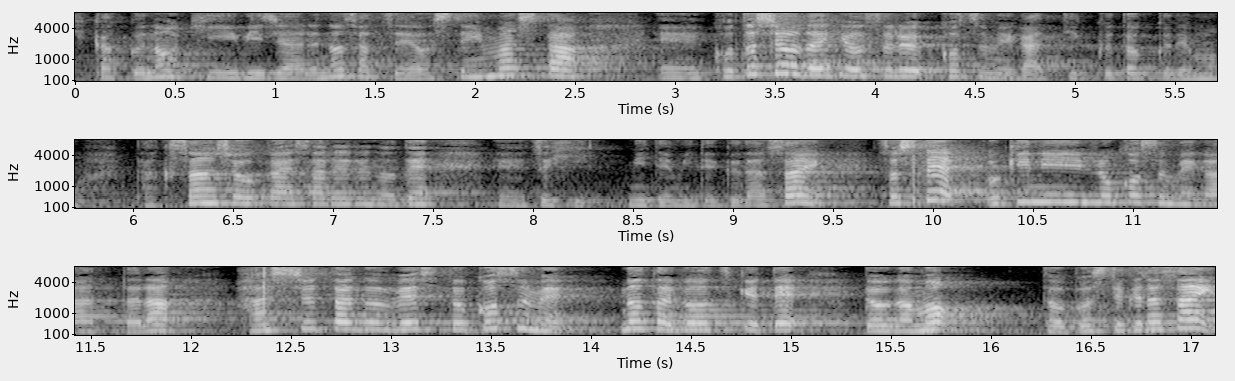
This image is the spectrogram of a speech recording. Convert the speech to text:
企画のキービジュアルの撮影をしていました、えー、今年を代表するコスメが TikTok でもたくさん紹介されるので、えー、ぜひ見てみてください。そしてお気に入りのコスメがあったら「ハッシュタグベストコスメ」のタグをつけて動画も投稿してください。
